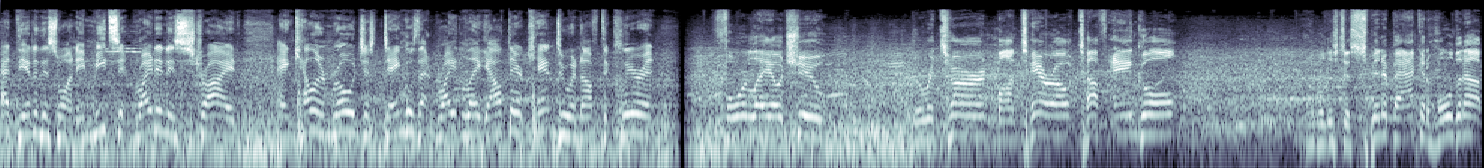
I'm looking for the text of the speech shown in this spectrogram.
at the end of this one. He meets it right in his stride. And Kelyn Rowe just dangles that right leg out there. Can't do enough to clear it. For Leo Chu. The return, Montero, tough angle. Able just to spin it back and hold it up.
